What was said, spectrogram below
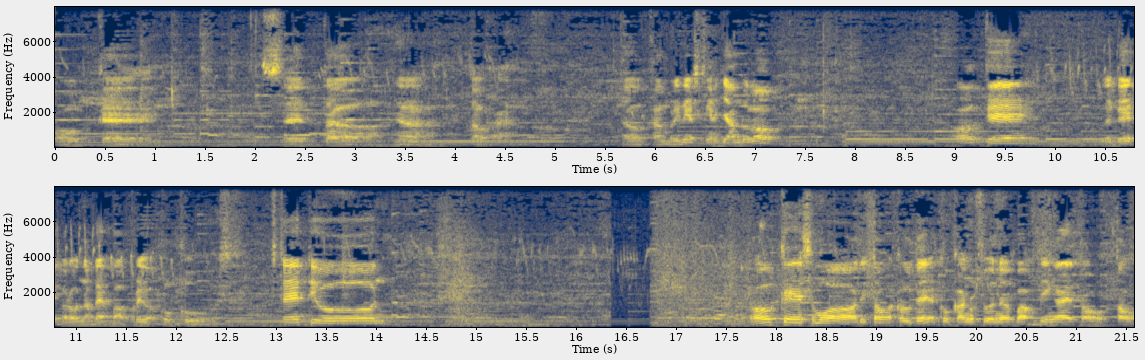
Okey. Settle. Ya, tahu kan. Tahu akan marinate setengah jam dulu. Okey. Lagi baru nak buat periuk kukus. Stay tune. Okey semua, di tahu aku dek aku kan usul tahu tahu.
